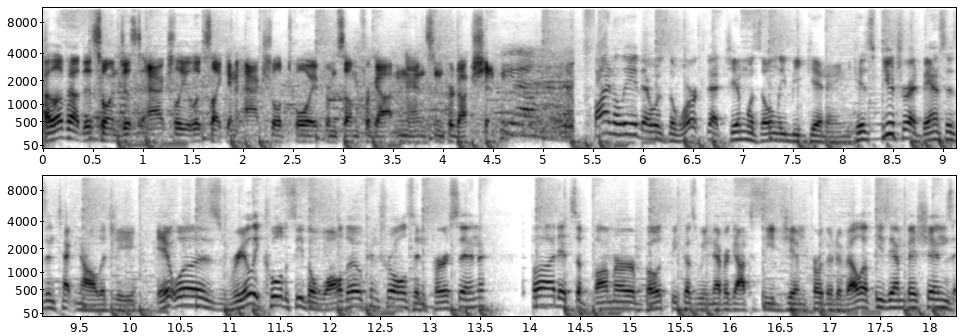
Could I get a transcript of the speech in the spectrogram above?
I love how this one just actually looks like an actual toy from some forgotten Henson production. Yeah. Finally, there was the work that Jim was only beginning, his future advances in technology. It was really cool to see the Waldo controls in person, but it's a bummer both because we never got to see Jim further develop these ambitions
